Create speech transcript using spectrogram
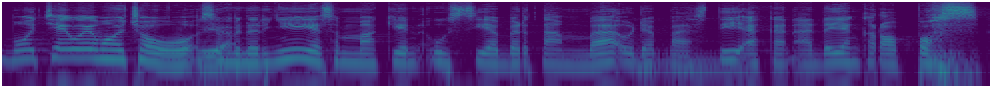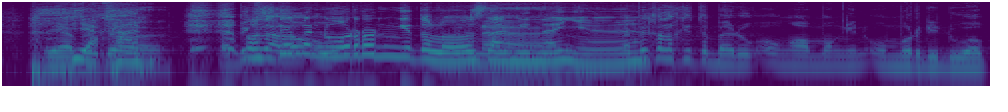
mau cewek mau cowok ya. sebenarnya ya semakin usia bertambah udah hmm. pasti akan ada yang keropos. Ya, ya kan? Tapi Maksudnya kalau, menurun gitu loh stamina-nya. Tapi kalau kita baru ngomongin umur di 20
